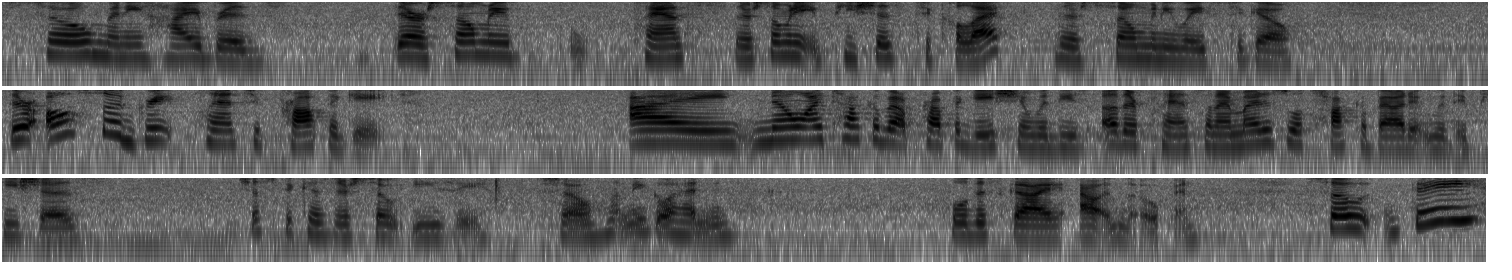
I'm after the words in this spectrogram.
so many hybrids. There are so many plants, there's so many episcias to collect. There's so many ways to go. They're also a great plant to propagate. I know I talk about propagation with these other plants and I might as well talk about it with episcias just because they're so easy. So let me go ahead and pull this guy out in the open. So they,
